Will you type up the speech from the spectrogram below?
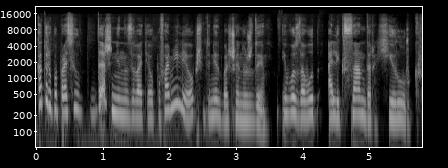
который попросил даже не называть его по фамилии, в общем-то, нет большой нужды. Его зовут Александр Хирург,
